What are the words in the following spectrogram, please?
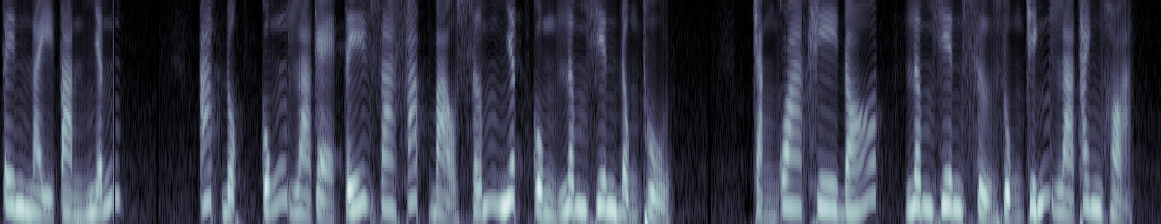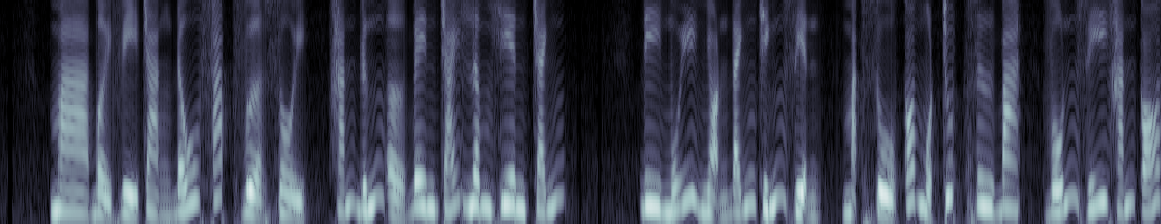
Tên này tàn nhẫn. Áp độc cũng là kẻ tế gia pháp bảo sớm nhất cùng Lâm Hiên đồng thủ. Chẳng qua khi đó, Lâm Hiên sử dụng chính là thanh hỏa. Mà bởi vì chàng đấu pháp vừa rồi, hắn đứng ở bên trái Lâm Hiên tránh. Đi mũi nhọn đánh chính diện, mặc dù có một chút dư ba, vốn dĩ hắn có.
